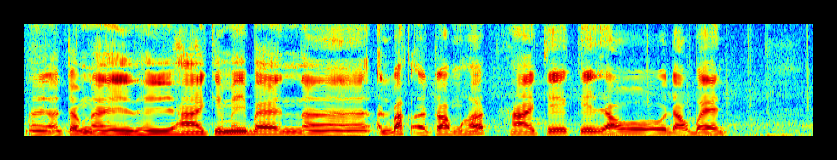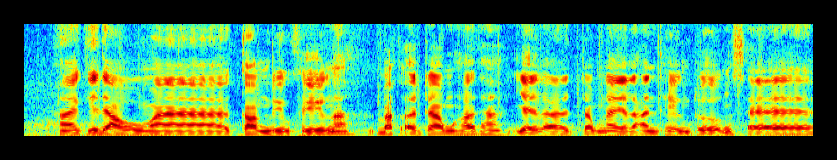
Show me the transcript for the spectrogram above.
Này, ở trong này thì hai cái máy ben à, anh bắt ở trong hết hai cái cái đầu đầu ben hai cái đầu mà cần điều khiển á, bắt ở trong hết ha. Vậy là trong này là anh thuyền trưởng sẽ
